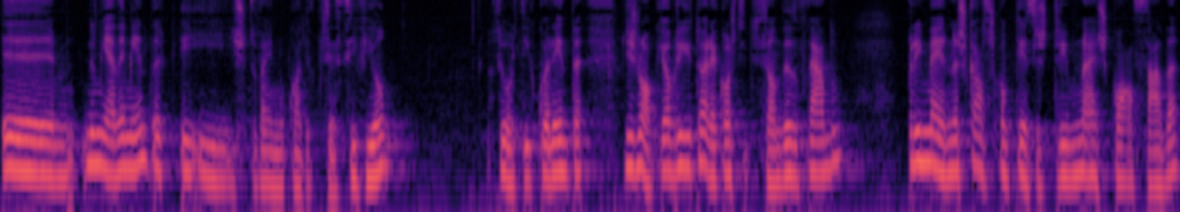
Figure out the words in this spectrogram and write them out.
Eh, nomeadamente, e isto vem no Código de Processo Civil, o seu artigo 40, diz logo que é obrigatória a constituição de advogado Primeiro, nas causas de competências de tribunais com alçada,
